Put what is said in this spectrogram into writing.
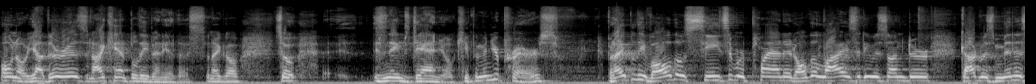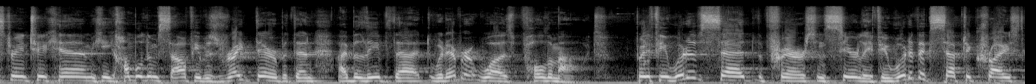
Oh, no, yeah, there is. And I can't believe any of this. And I go, So uh, his name's Daniel. Keep him in your prayers. But I believe all those seeds that were planted, all the lies that he was under, God was ministering to him. He humbled himself. He was right there. But then I believe that whatever it was pulled him out. But if he would have said the prayer sincerely, if he would have accepted Christ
